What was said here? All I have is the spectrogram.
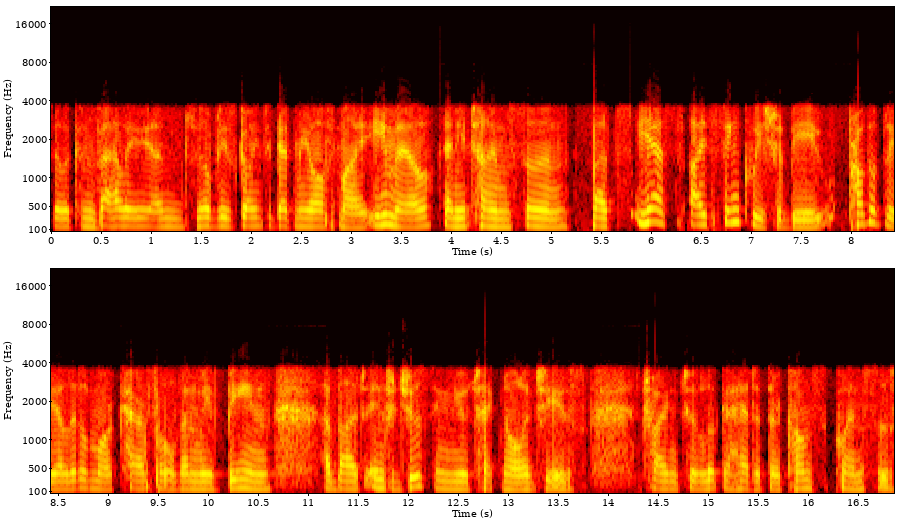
Silicon Valley, and nobody's going to get me off my email anytime soon. But yes, I think we should be probably a little more careful than we've been about introducing new technologies trying to look ahead at their consequences.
